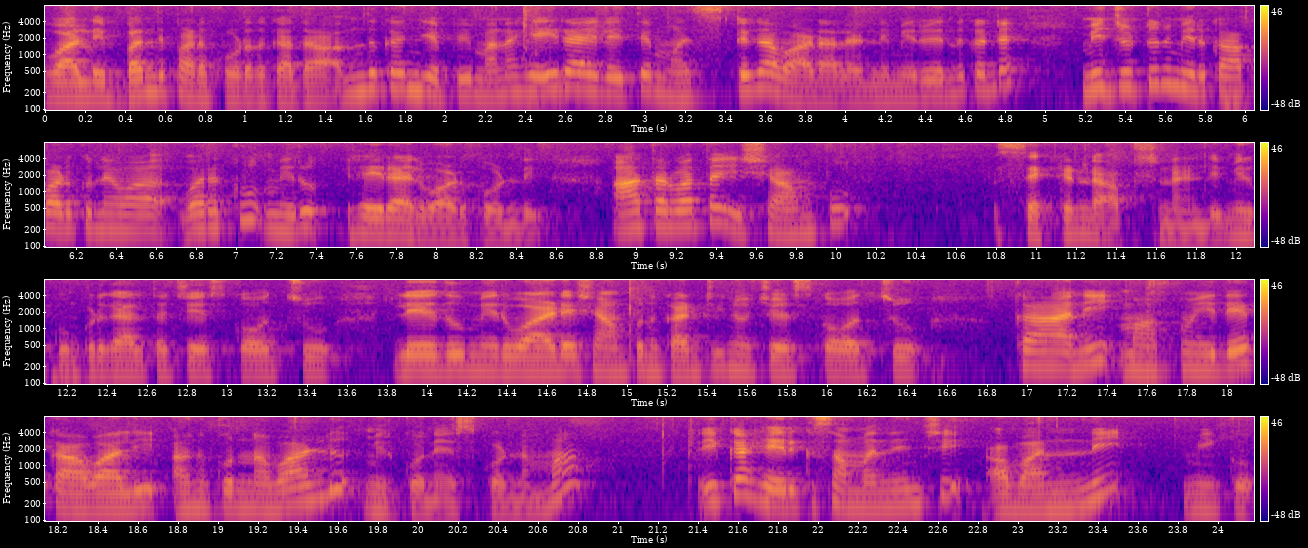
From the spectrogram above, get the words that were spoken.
వాళ్ళు ఇబ్బంది పడకూడదు కదా. అందుకని చెప్పి మన హెయిర్ ఆయిల్ అయితే మస్ట్గా వాడాలండి మీరు. ఎందుకంటే మీ జుట్టుని మీరు కాపాడుకునే వరకు మీరు హెయిర్ ఆయిల్ వాడుకోండి. ఆ తర్వాత ఈ షాంపూ సెకండ్ ఆప్షన్ అండి. మీరు కుంకుడుగాయలతో చేసుకోవచ్చు. లేదు మీరు వాడే షాంపూని కంటిన్యూ చేసుకోవచ్చు. కానీ మాకు ఇదే కావాలి అనుకున్న వాళ్ళు మీరు కొనేసుకోండి అమ్మా ఇక హెయిర్కి సంబంధించి అవన్నీ మీకు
